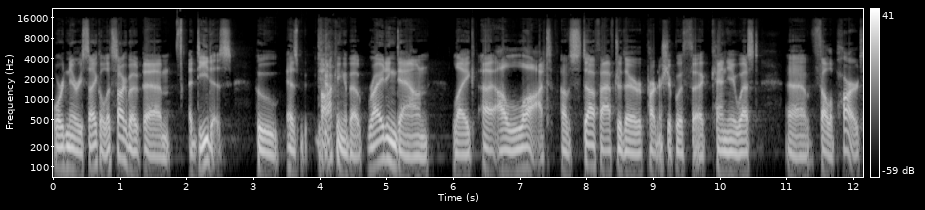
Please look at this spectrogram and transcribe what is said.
ordinary cycle. Let's talk about um, Adidas who has talking yeah. about writing down like a, a, lot of stuff after their partnership with uh, Kanye West uh, fell apart.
